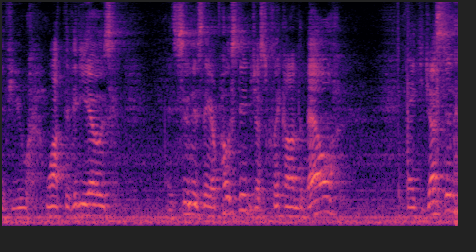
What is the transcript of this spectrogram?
If you want the videos as soon as they are posted, just click on the bell. Thank you, Justin.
